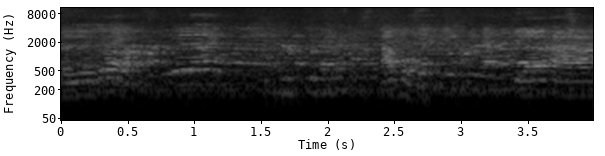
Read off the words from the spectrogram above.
อย่าลืมก็ดูเลยครับผมกินแล้วครับ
